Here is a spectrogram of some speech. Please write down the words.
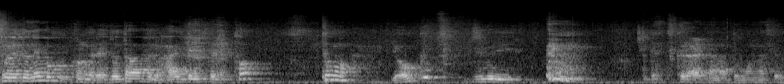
それとね僕この「レッドタートル」拝見してるとってもよくジブリで作られたなと思いますけど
